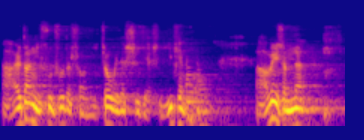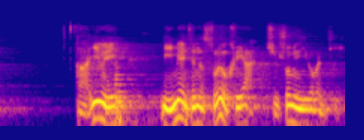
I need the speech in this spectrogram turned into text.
啊！而当你付出的时候，你周围的世界是一片光啊！为什么呢？啊，因为你面前的所有黑暗只说明一个问题，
